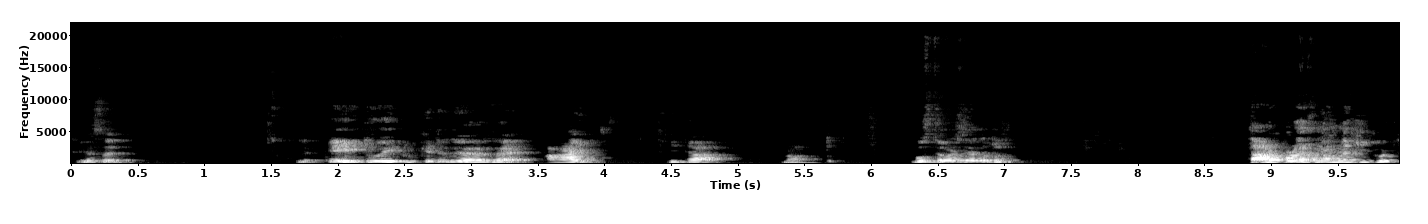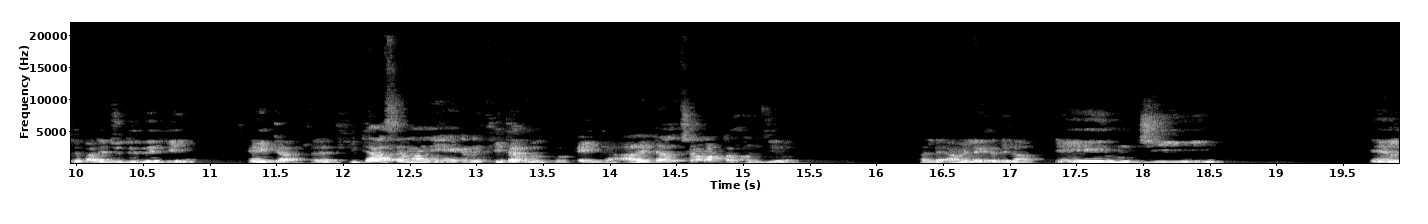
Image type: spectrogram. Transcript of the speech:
ঠিক আছে? এই টু এই টু কেটে দেওয়া যায় আই থিটা নট বুঝতে পারছি এতটুকু? তারপর এখন আমরা কি করতে পারি যদি দেখি? এইটা, তাহলে থিটা আছে মানে এখানে থিটা বলব এইটা। আর এটা হচ্ছে আমার তখন জিরো তাহলে আমি লিখে দিলাম এম জি এল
